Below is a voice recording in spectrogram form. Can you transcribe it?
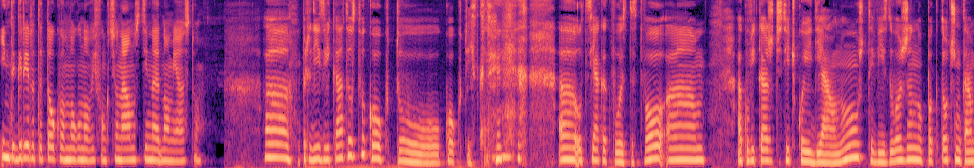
интегрирате толкова много нови функционалности на едно място? А, предизвикателства, колкото, колкото искате, а, от всякакво естество. А, ако ви кажа, че всичко е идеално, ще ви излъжа, но пък точно там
